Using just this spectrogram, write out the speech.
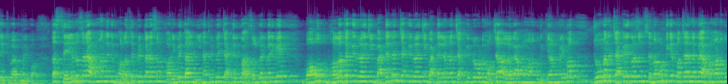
দেখা মিলব তো সেই অনুসারে আপনার যদি ভালসে প্রিপারেসন করবে তাহলে নিহতি রূপে চাকরি হাসল করে পারে ବହୁତ ଭଲ ଚାକିରି ରହିଛି ବାଟାଲିୟନ ଚାକିରି ରହିଛି ବାଟାଲିୟନର ଚାକିରିର ଗୋଟେ ମଜା ଅଲଗା ଆପଣମାନଙ୍କୁ ଦେଖିବାକୁ ମିଳିବ ଯେଉଁମାନେ ଚାକିରି କରିଛନ୍ତି ସେମାନଙ୍କୁ ଟିକେ ପଚାରି ନେବେ ଆପଣମାନଙ୍କୁ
